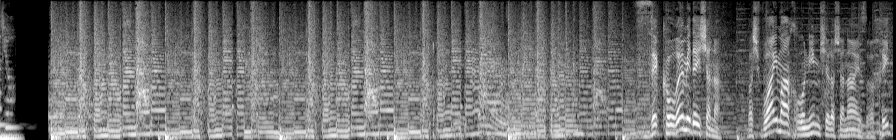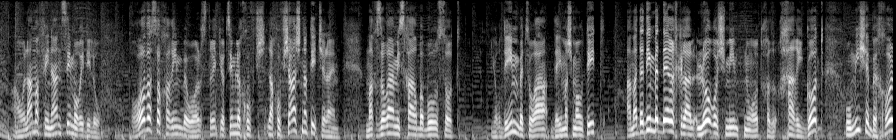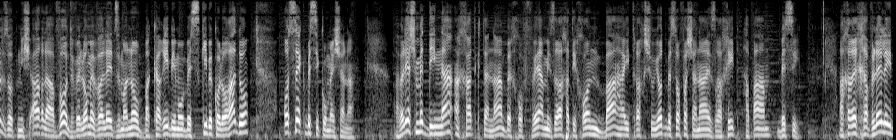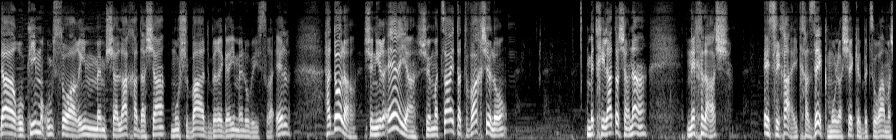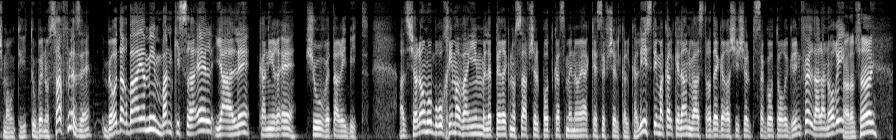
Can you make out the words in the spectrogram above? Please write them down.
רדיו. זה קורה מדי שנה. בשבועיים האחרונים של השנה האזרחית, העולם הפיננסי מוריד הילוך. רוב הסוחרים בוול סטריט יוצאים לחופש, לחופשה השנתית שלהם. מחזורי המסחר בבורסות יורדים בצורה די משמעותית. המדדים בדרך כלל לא רושמים תנועות חריגות, ומי שבכל זאת נשאר לעבוד ולא מבלה את זמנו בקריבים או בסקי בקולורדו, עוסק בסיכומי שנה. אבל יש מדינה אחת קטנה בחופי המזרח התיכון בה ההתרחשויות בסוף השנה האזרחית, הפעם בשיא. אחרי חבלי לידה ארוכים וסוערים, ממשלה חדשה מושבעת ברגעים אלו בישראל. הדולר, שנראה היה שמצא את הטווח שלו בתחילת השנה, נחלש, אה, סליחה, התחזק מול השקל בצורה משמעותית, ובנוסף לזה, בעוד ארבעה ימים בנק ישראל יעלה כנראה שוב את הריבית. אז שלום וברוכים הבאים לפרק נוסף של פודקאסט מנועי הכסף של כלכליסט עם הכלכלן והאסטרטג הראשי של פסגות אורי גרינפלד. אהלן אורי. אהלן שי.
